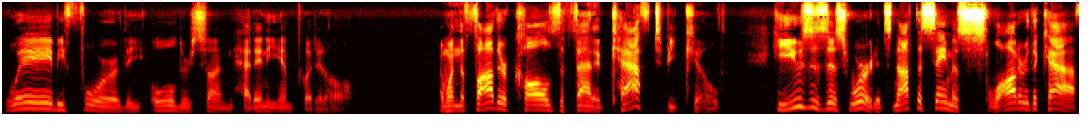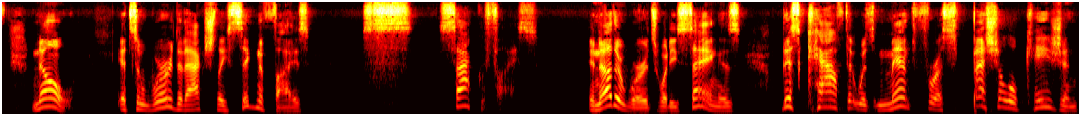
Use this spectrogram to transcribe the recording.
way before the older son had any input at all. And when the father calls the fatted calf to be killed, he uses this word. It's not the same as slaughter the calf. No, it's a word that actually signifies sacrifice. In other words, what he's saying is this calf that was meant for a special occasion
